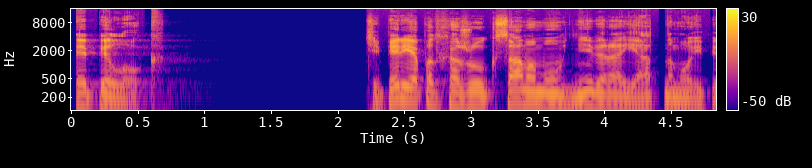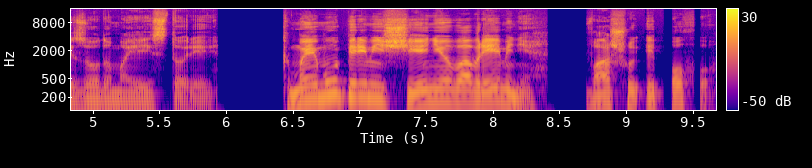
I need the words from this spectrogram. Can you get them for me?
Эпилог. Теперь я подхожу к самому невероятному эпизоду моей истории. К моему перемещению во времени, вашу эпоху.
